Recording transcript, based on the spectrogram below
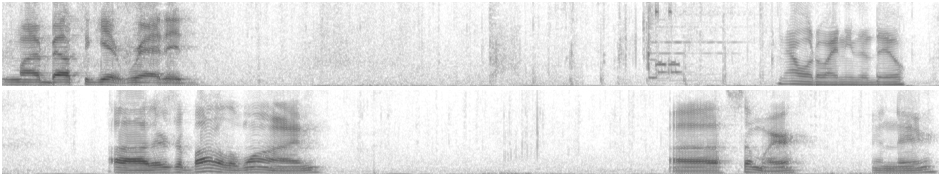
Am I about to get ratted? Now what do I need to do? Uh, there's a bottle of wine. Uh, somewhere in there.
